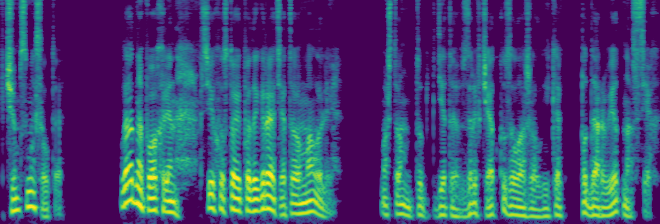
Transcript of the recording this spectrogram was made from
В чем смысл-то? Ладно, похрен. Психу стоит подыграть, а то мало ли. Может, он тут где-то взрывчатку заложил и как подорвет нас всех.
